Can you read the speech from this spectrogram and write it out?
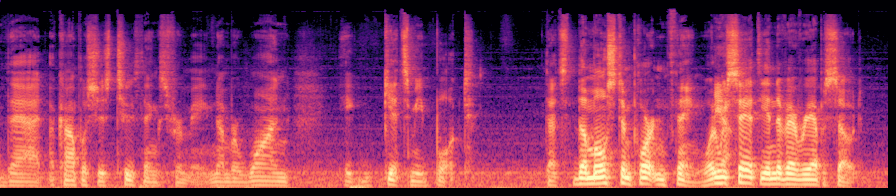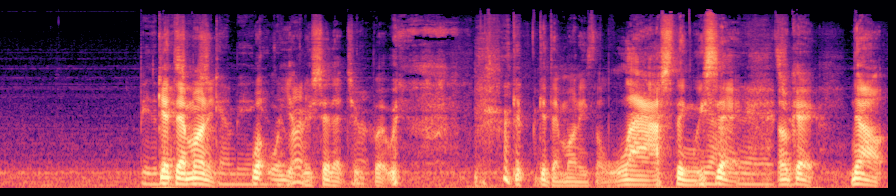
that accomplishes two things for me. Number one, it gets me booked. That's the most important thing. What do Yeah. we say at the end of every episode? Get that money. Well, well, yeah, money. we say that too, but we get get that money is the last thing we Yeah, say. yeah, okay. Now,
